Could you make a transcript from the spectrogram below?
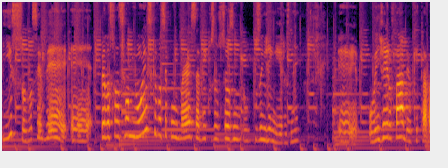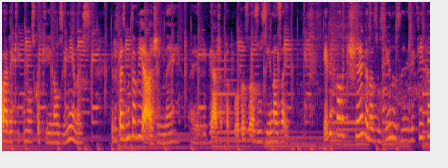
isso você vê é, pelas suas reuniões que você conversa ali com os seus com os engenheiros, né? É, o engenheiro Fábio, que trabalha aqui conosco aqui na Uzi Minas, ele faz muita viagem, né? Ele viaja para todas as usinas aí. Ele fala que chega nas usinas, ele fica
